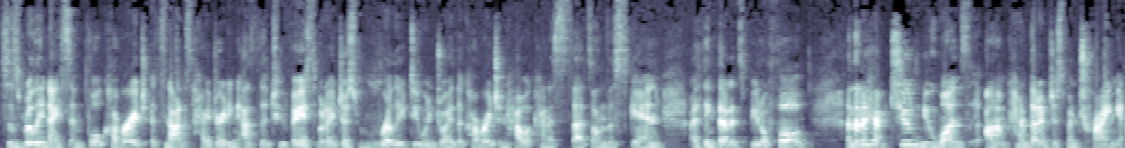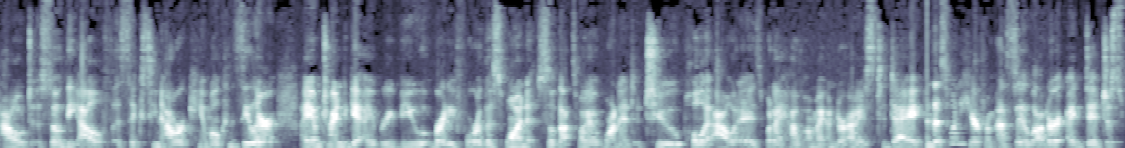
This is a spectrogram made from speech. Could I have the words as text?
This is really nice and full coverage. It's not as hydrating as the Too Faced, but I just really do enjoy the coverage and how it kind of sets on the skin. I think that it's beautiful. And then I have two new ones um, kind of that I've just been trying out. So the e.l.f. 16 Hour Camo Concealer. I am trying to get a review ready for this one, so that's why I wanted to pull it out. It is what I have on my under eyes today. And this one here from Estee Lauder, I did just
